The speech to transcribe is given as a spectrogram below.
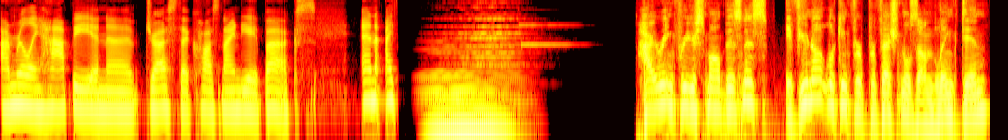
I'm really happy in a dress that costs 98 bucks. And I Hiring for your small business? If you're not looking for professionals on LinkedIn,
